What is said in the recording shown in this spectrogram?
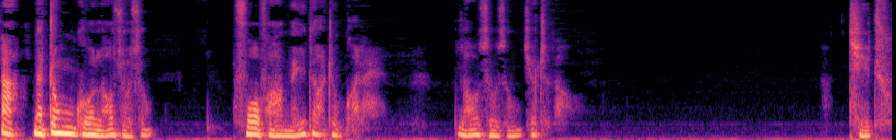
啊，那中国老祖宗，佛法没到中国来，老祖宗就知道，提出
